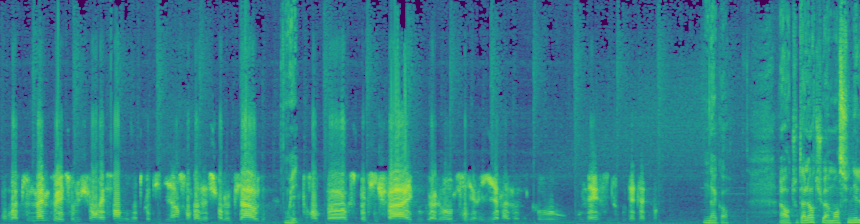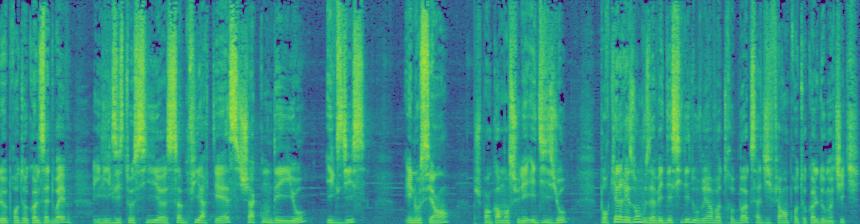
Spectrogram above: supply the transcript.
On voit tout de même que les solutions récentes de notre quotidien sont basées sur le cloud, Oui. Dropbox, Spotify, Google Home, Siri, Amazon Echo ou Nest ou Netatmo. D'accord. Alors tout à l'heure, tu as mentionné le protocole Z-Wave. Il existe aussi euh, Somfy RTS, Chacon DIO, X10, Enocean. Je peux encore mentionner Edisio. Pour quelles raisons vous avez décidé d'ouvrir votre box à différents protocoles domotiques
